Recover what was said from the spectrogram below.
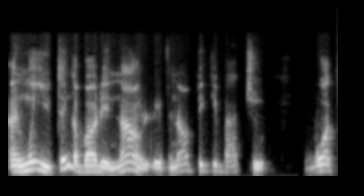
And when you think about it now, if now pick it back to what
